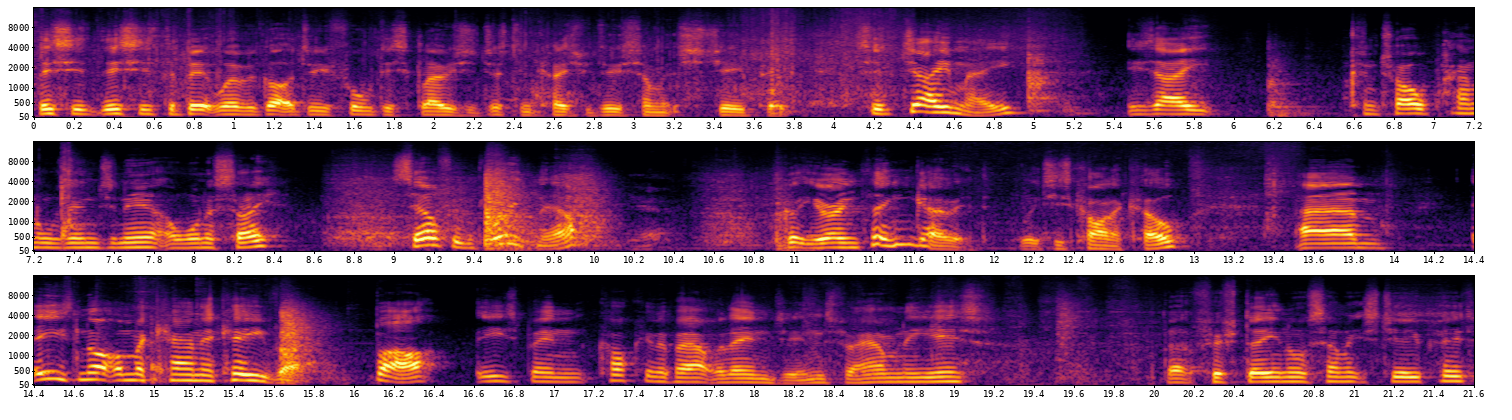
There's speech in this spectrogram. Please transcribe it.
This is this is the bit where we've got to do full disclosure just in case we do something stupid. So Jamie is a control panels engineer, I want to say. Self-employed now. Yeah. Got your own thing going, which is kind of cool. Um, he's not a mechanic either, but he's been cocking about with engines for how many years? About 15 or something stupid.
